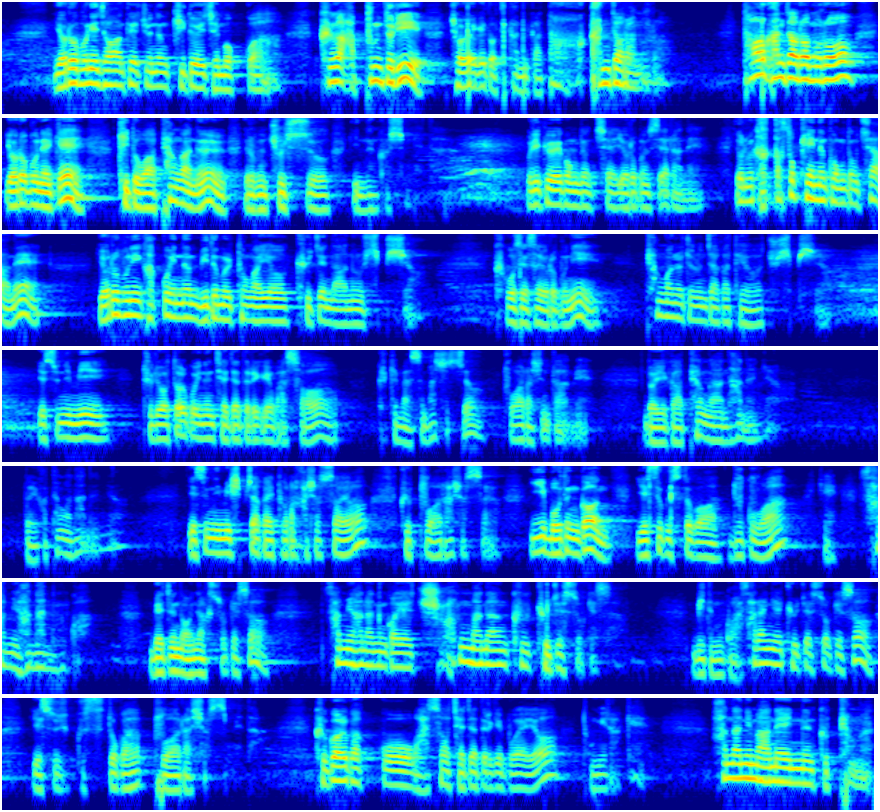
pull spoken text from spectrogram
여러분이 저한테 주는 기도의 제목과 그 아픔들이 저에게도 어떻게 합니까? 더 간절함으로, 더 간절함으로 여러분에게 기도와 평안을 여러분 줄 수 있는 것입니다. 우리 교회 공동체, 여러분 셀 안에, 여러분 각각 속해 있는 공동체 안에 여러분이 갖고 있는 믿음을 통하여 규제 나누십시오. 그곳에서 여러분이 평안을 주는 자가 되어 주십시오. 예수님이 두려워 떨고 있는 제자들에게 와서 그렇게 말씀하시죠. 부활하신 다음에 너희가 평안하느냐? 너희가 평안하느냐? 예수님이 십자가에 돌아가셨어요. 그 부활하셨어요. 이 모든 건 예수 그리스도가 누구와 예, 삼위 하나님과 맺은 언약 속에서 삼위 하나님과의 충만한 그 교제 속에서 믿음과 사랑의 교제 속에서 예수 그리스도가 부활하셨습니다. 그걸 갖고 와서 제자들에게 뭐예요? 동일하게 하나님 안에 있는 그 평안,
